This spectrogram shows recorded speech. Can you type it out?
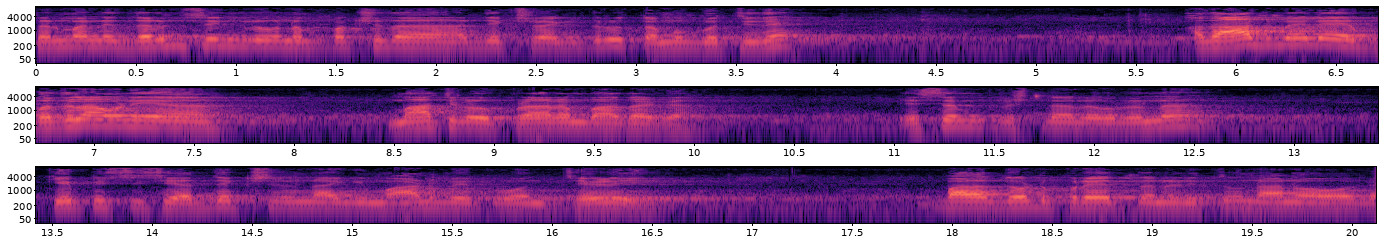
ಸನ್ಮಾನ್ಯ ಧರ್ಮ್ ಸಿಂಗ್ರು ನಮ್ಮ ಪಕ್ಷದ ಅಧ್ಯಕ್ಷರಾಗಿದ್ದರು, ತಮಗೆ ಗೊತ್ತಿದೆ. ಅದಾದ ಮೇಲೆ ಬದಲಾವಣೆಯ ಮಾತುಗಳು ಪ್ರಾರಂಭ ಆದಾಗ ಎಸ್ ಎಂ ಕೃಷ್ಣರವರನ್ನು ಕೆ ಪಿ ಸಿ ಸಿ ಅಧ್ಯಕ್ಷರನ್ನಾಗಿ ಮಾಡಬೇಕು ಅಂಥೇಳಿ ಭಾಳ ದೊಡ್ಡ ಪ್ರಯತ್ನ ನಡೀತು. ನಾನು ಅವಾಗ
